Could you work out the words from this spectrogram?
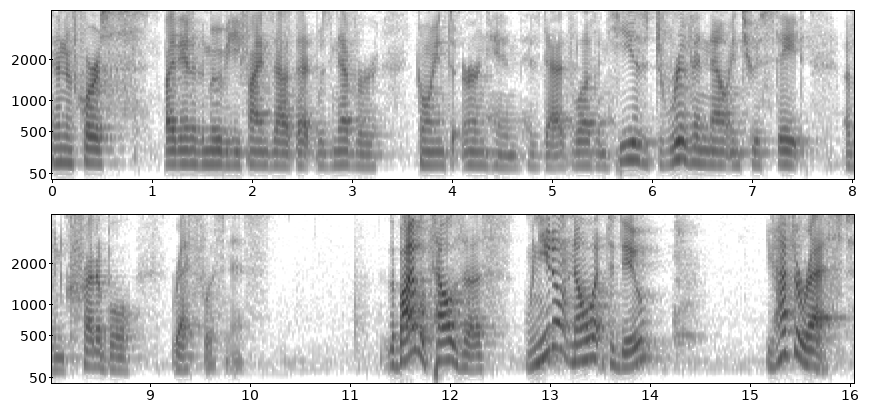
And of course, by the end of the movie, he finds out that was never going to earn him his dad's love. And he is driven now into a state of incredible restlessness. The Bible tells us when you don't know what to do, you have to rest.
